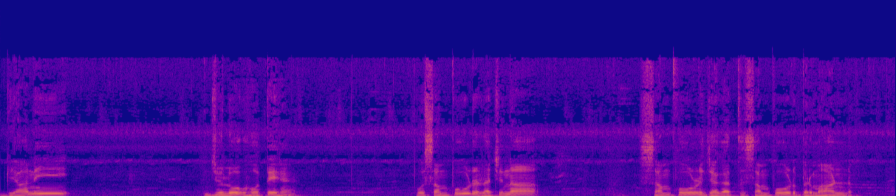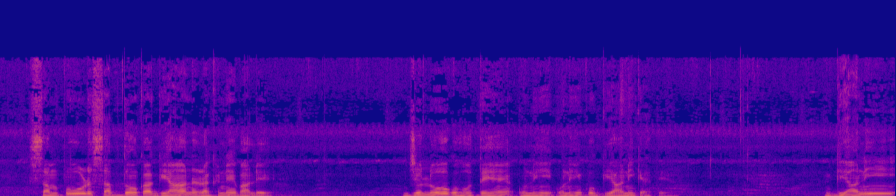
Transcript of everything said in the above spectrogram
ज्ञानी जो लोग होते हैं, वो संपूर्ण रचना, संपूर्ण जगत, संपूर्ण ब्रह्मांड, संपूर्ण शब्दों का ज्ञान रखने वाले जो लोग होते हैं, उन्हीं उन्हीं को ज्ञानी कहते हैं। ज्ञानी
